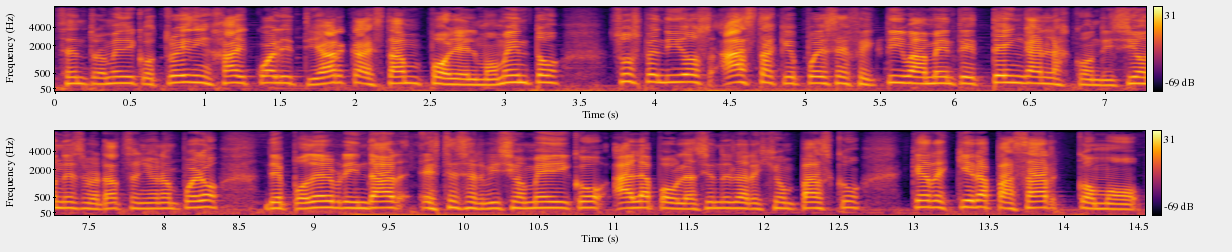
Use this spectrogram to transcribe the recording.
Centro Médico Trading High Quality Arca están por el momento suspendidos hasta que pues efectivamente tengan las condiciones, ¿verdad, señor Ampuero, de poder brindar este servicio médico a la población de la región Pasco que requiera pasar como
